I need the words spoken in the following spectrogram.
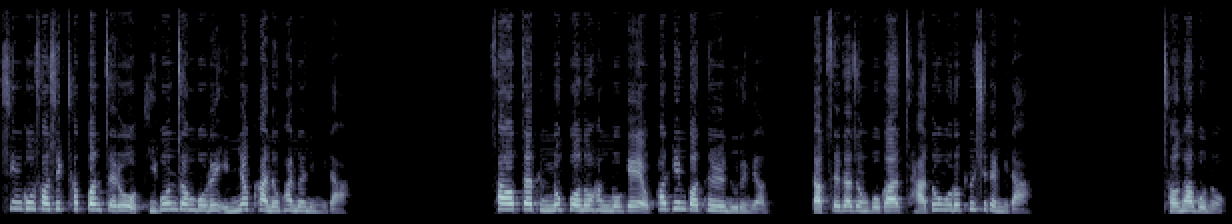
신고 서식 첫 번째로 기본 정보를 입력하는 화면입니다. 사업자 등록번호 항목에 확인 버튼을 누르면 납세자 정보가 자동으로 표시됩니다. 전화번호,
